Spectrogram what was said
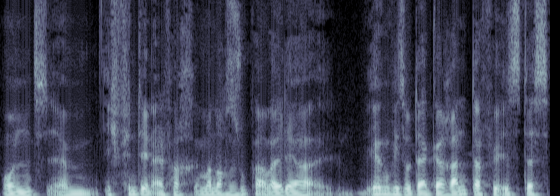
Und ähm, ich finde den einfach immer noch super, weil der irgendwie so der Garant dafür ist, dass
